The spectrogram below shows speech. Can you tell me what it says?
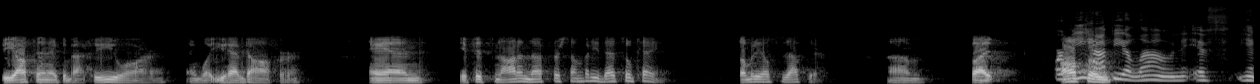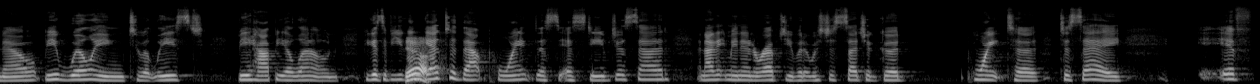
be authentic about who you are and what you have to offer. And if it's not enough for somebody, that's okay. Somebody else is out there. Um, but or also, be happy alone if you know be willing to at least be happy alone because if you can yeah. get to that point this as steve just said and i didn't mean to interrupt you but it was just such a good point to to say if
